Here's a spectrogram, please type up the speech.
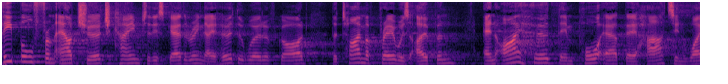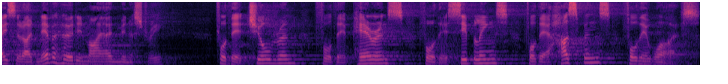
People from our church came to this gathering, they heard the word of God, the time of prayer was open, and I heard them pour out their hearts in ways that I'd never heard in my own ministry for their children, for their parents, for their siblings, for their husbands, for their wives.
